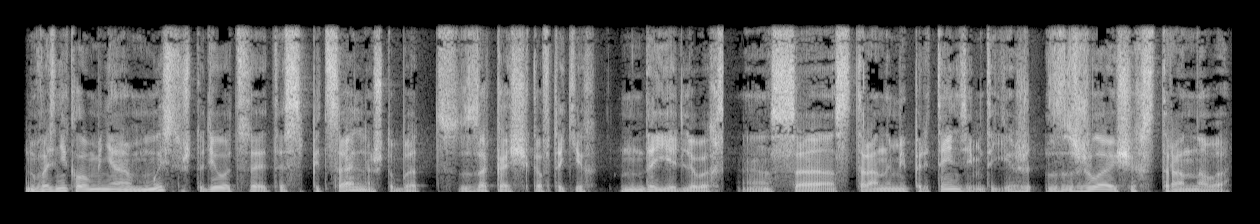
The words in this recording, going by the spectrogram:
Возникла у меня мысль, что делается это специально, чтобы от заказчиков таких надоедливых, э, со странными претензиями, таких желающих странного,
